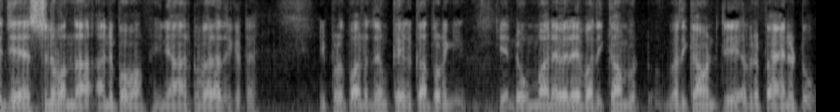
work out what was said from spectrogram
ജ്യേഷ്ഠന് വന്ന അനുഭവം ഇനി ആർക്കും വരാതിരിക്കട്ടെ. ഇപ്പോൾ പലതും കേൾക്കാൻ തുടങ്ങി. എന്റെ ഉമ്മാനെ വരെ വധിക്കാൻ വധിക്കാൻ വേണ്ടിയിട്ട് അവർ പ്ലാനിട്ടു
